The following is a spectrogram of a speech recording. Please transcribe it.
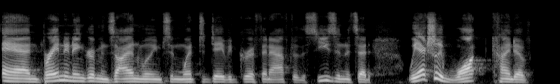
And Brandon Ingram and Zion Williamson went to David Griffin after the season and said, We actually want kind of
